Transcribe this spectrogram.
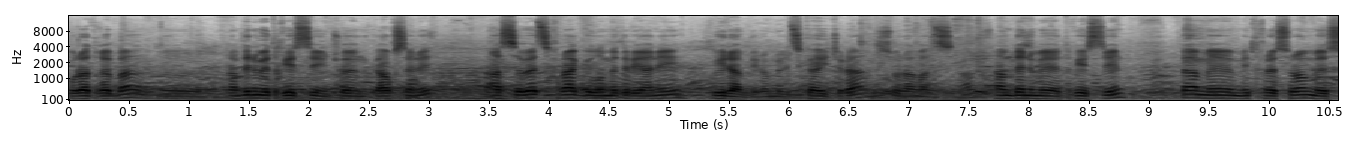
ყურადღება. რამდენიმე დღის წინ ჩვენ გავხსენით ასევე 9 კილომეტრიანი გვირაბი რომელიც გაიჭრა სულ რაღაც რამდენიმე დღის წინ და მე მითხრეს რომ ეს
